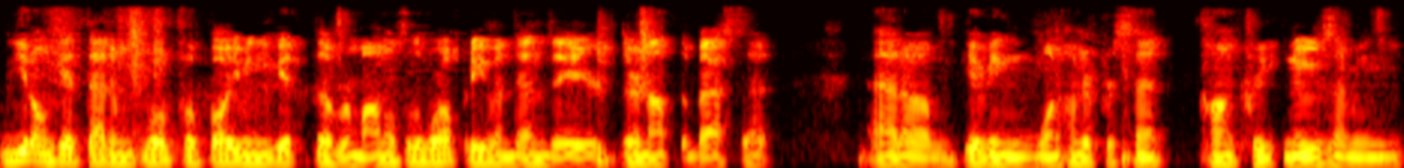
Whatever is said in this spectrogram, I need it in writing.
you don't get that in world football. I mean, you get the Romanos of the world, but even then they're they're not the best at at um, giving 100% concrete news. I mean,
